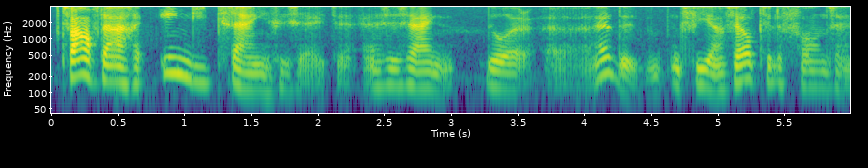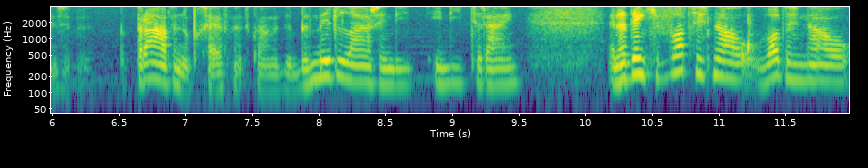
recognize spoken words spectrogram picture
twaalf dagen in die trein gezeten. En ze zijn door, uh, de, via een veldtelefoon zijn ze praten. En op een gegeven moment kwamen de bemiddelaars in die, in die trein. En dan denk je, wat is nou, wat is nou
